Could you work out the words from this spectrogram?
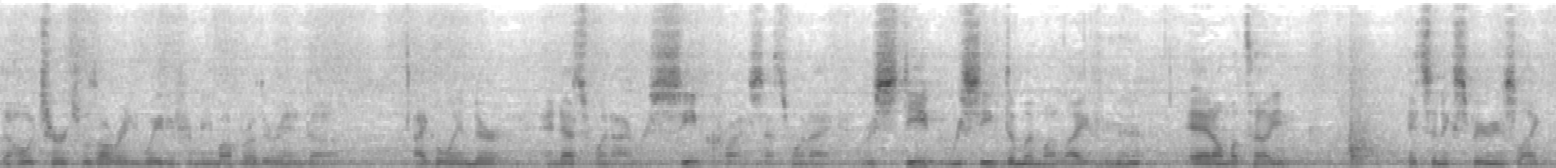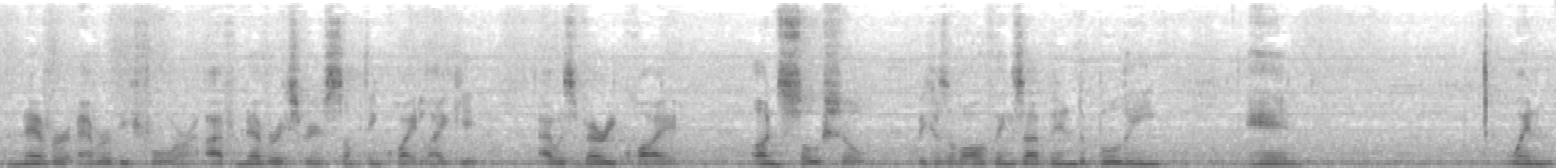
The whole church was already waiting for me, my brother, and uh, I go in there, and that's when I received Christ. That's when I received received Him in my life. Amen. And I'm gonna tell you, it's an experience like never ever before. I've never experienced something quite like it. I was very quiet, unsocial because of all the things I've been, the bullying, and when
